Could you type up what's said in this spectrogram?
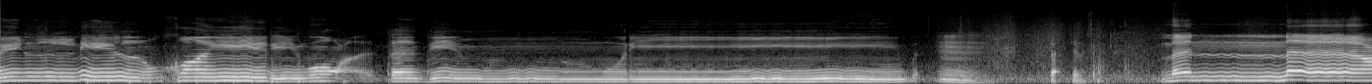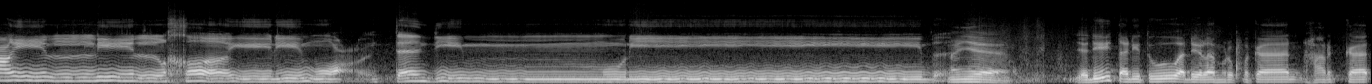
ilil khairi mu'tadim murib hmm. tak jelas Man للخير معتد مريب Nah, ya. Jadi tadi tu adalah merupakan harkat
